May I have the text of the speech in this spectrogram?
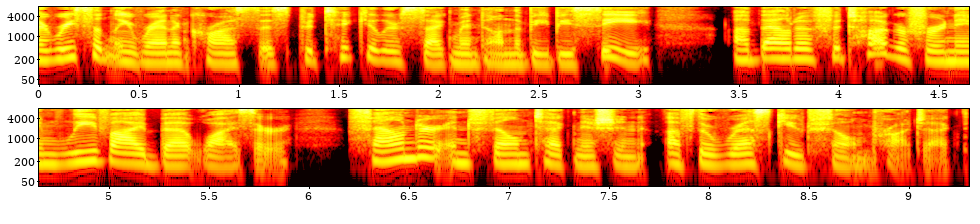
I recently ran across this particular segment on the BBC about a photographer named Levi Bettwieser, founder and film technician of the Rescued Film Project,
